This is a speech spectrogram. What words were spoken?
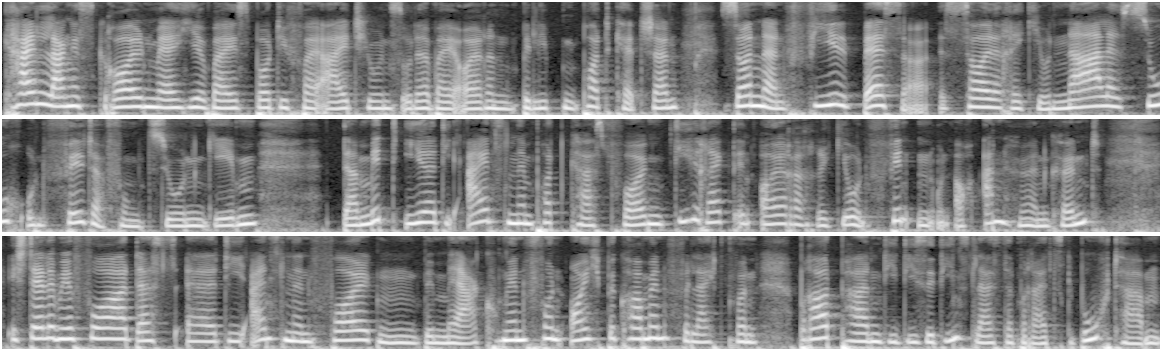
Kein langes Scrollen mehr hier bei Spotify, iTunes oder bei euren beliebten Podcatchern, sondern viel besser. Es soll regionale Such- und Filterfunktionen geben, damit ihr die einzelnen Podcast-Folgen direkt in eurer Region finden und auch anhören könnt. Ich stelle mir vor, dass äh, die einzelnen Folgen Bemerkungen von euch bekommen, vielleicht von Brautpaaren, die diese Dienstleister bereits gebucht haben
